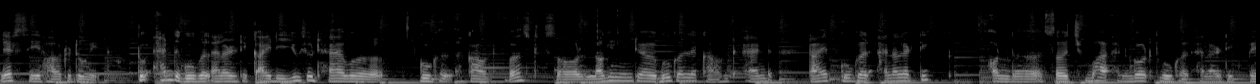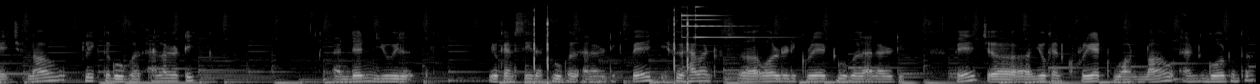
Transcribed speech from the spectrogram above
let's see how to do it. To add the google analytic id you should have a google account first. So logging into your google account and type google analytic on the search bar and go to google analytic page. Now click the google analytic and then you will you can see that google analytic page. If you haven't uh, already create google analytic page uh, you can create one now and go to the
